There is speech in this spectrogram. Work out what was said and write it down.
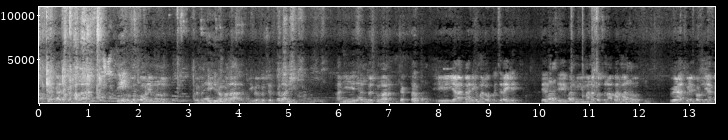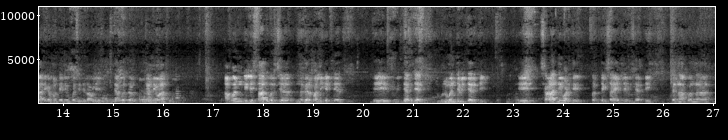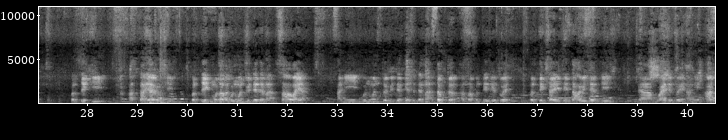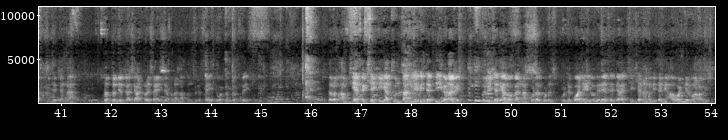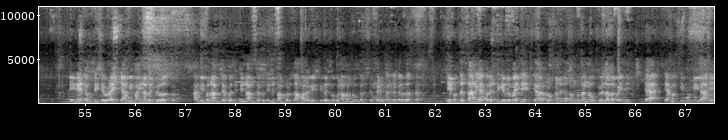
त्या कार्यक्रमाला प्रमुख पाहुणे म्हणून श्रीमती कमला कलानी आणि संतोष कुमार जगताप हे या कार्यक्रमाला उपस्थित राहिले त्यांचे पण मी मनापासून आभार मानतो वेळात वेळ काढून या कार्यक्रमात त्यांनी उपस्थिती लावली त्याबद्दल धन्यवाद आपण गेली सात वर्ष नगरपालिकेतले जे विद्यार्थी आहेत गुणवंत विद्यार्थी हे शाळा निवडते प्रत्येक शाळेतले विद्यार्थी. त्यांना आपण प्रत्येकी आता यावर्षी प्रत्येक मुलाला गुणवंत विद्यार्थ्याला सहा वाया आणि गुणवंत विद्यार्थी असं त्यांना दप्तर असं आपण ते देतोय. प्रत्येक शाळेचे दहा विद्यार्थी त्या वाया देतोय आणि आठ म्हणजे विद्यार्थ्यांना दप्तर देतोय. अशा अठरा शाळेच्या मुलांना आपण सगळं साहित्य वाटप करतोय. तर आमची अपेक्षा आहे की यातून चांगले विद्यार्थी घडावे. भविष्यात या लोकांना पुढे पुढे पुढे कॉलेज वगैरे असं त्या शिक्षणामध्ये त्यांनी आवड निर्माण व्हावी. देण्याचा उद्देश एवढा आहे की आम्ही महिनाभर फिरत असतो. आम्ही पण आमच्या पद्धतीनं आमच्या पद्धतीने काम करतो. आम्हाला व्यक्तिगत बघून आम्हाला लोक सहकार्य चांगलं करत असतात. ते फक्त चांगल्यापर्यंत गेलं पाहिजे. त्या लोकांना त्याचा मुलांना उपयोग झाला पाहिजे. त्या त्यामागची भूमिका आहे.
